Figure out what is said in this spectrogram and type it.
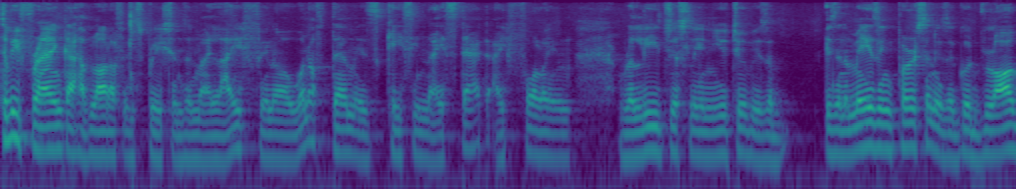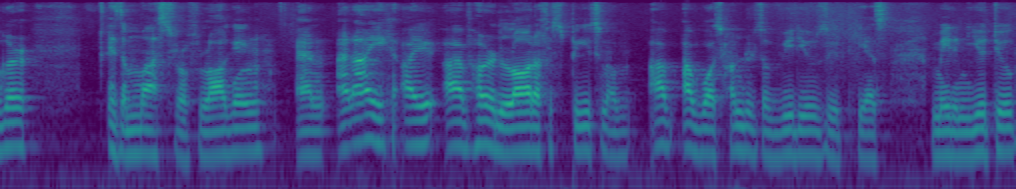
to be frank, I have a lot of inspirations in my life. You know, one of them is Casey Neistat. I follow him religiously in YouTube. He's a is an amazing person. He's a good vlogger. He's a master of vlogging. And and I I I've heard a lot of his speech and I've I've, I've watched hundreds of videos that he has made in YouTube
